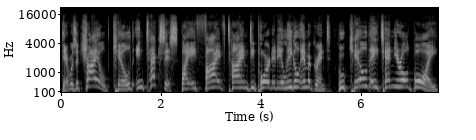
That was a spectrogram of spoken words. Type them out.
There was a child killed in Texas by a five time deported illegal immigrant who killed a 10 year old boy boy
